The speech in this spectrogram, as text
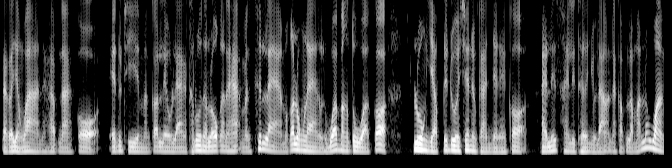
แต่ก็อย่างว่านะครับนะ ก็ NFT มันก็เร็วแรงทะลุนรกนะฮะ มันขึ้นแรง มันก็ลงแรง หรือว่าบางตัวก็ล่วงยับได้ด้วยเช่นเดียวกัน ยังไงก็ high risk high return อยู่แล้วนะครับ ระมัดระวัง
